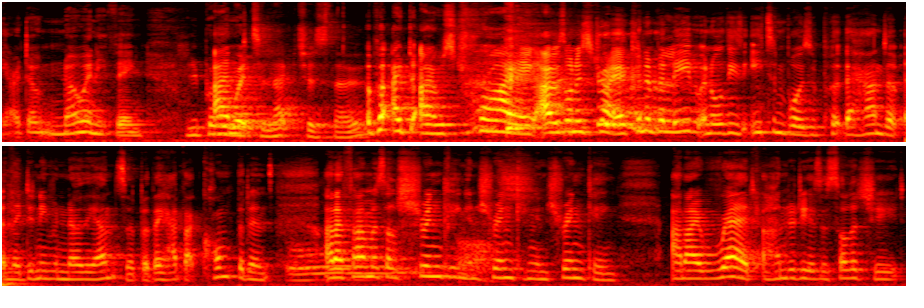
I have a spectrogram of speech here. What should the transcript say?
here. I don't know anything. You probably And- went to lectures though. But I, I was trying. I was honestly trying. I couldn't believe it when all these Eton boys would put their hand up and they didn't even know the answer, but they had that confidence. and I found myself shrinking and shrinking and shrinking. And I read 100 Years of Solitude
